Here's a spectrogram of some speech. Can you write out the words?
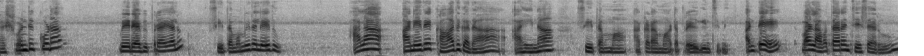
లక్ష్మణుడికి కూడా వేరే అభిప్రాయాలు సీతమ్మ మీద లేదు. అలా అనేదే కాదు కదా. అయినా సీతమ్మ అక్కడ మాట ప్రయోగించింది. అంటే వాళ్ళు అవతారం చేశారు.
